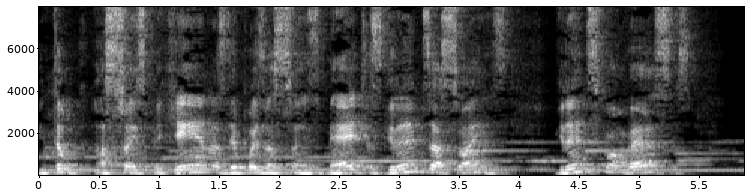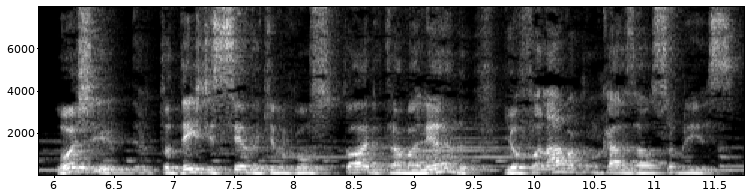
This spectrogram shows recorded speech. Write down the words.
Então, ações pequenas, depois ações médias, grandes ações, grandes conversas. Hoje, eu estou desde cedo aqui no consultório trabalhando e eu falava com um casal sobre isso.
